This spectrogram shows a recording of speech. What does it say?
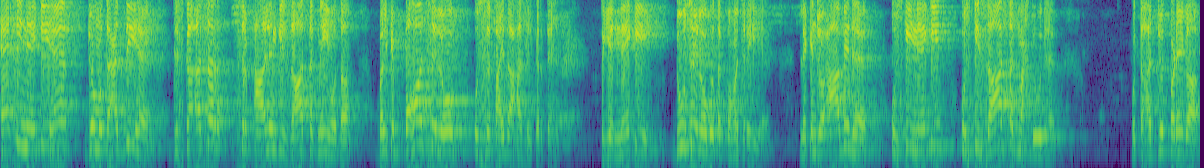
ایسی نیکی ہے جو متعدی ہے، جس کا اثر صرف عالم کی ذات تک نہیں ہوتا، بلکہ بہت سے لوگ اس سے فائدہ حاصل کرتے ہیں۔ تو یہ نیکی دوسرے لوگوں تک پہنچ رہی ہے۔ لیکن جو عابد ہے، اس کی نیکی اس کی ذات تک محدود ہے۔ وہ تحجد پڑھے گا،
